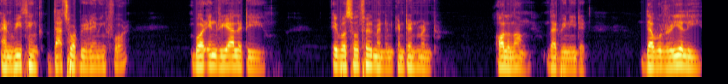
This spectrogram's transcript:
and we think that's what we're aiming for. But in reality, it was fulfillment and contentment all along that we needed. That would really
